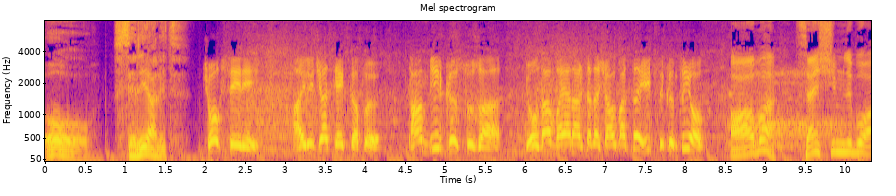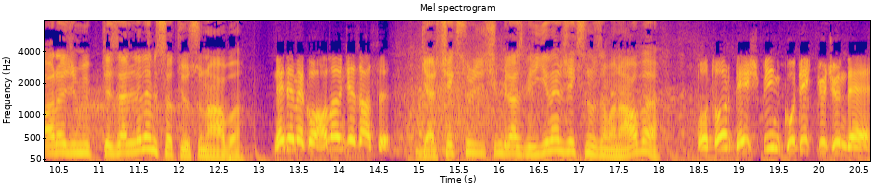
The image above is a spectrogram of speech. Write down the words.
Oo, seri alet. Çok seri. Ayrıca tek kapı. Tam bir kız tuzağı. Yoldan bayan arkadaş almakta hiç sıkıntı yok. Abi sen şimdi bu aracı müptezellere mi satıyorsun abi? Ne demek o Allah'ın cezası? Gerçek sürücü için biraz bilgi vereceksin o zaman abi. Motor 5000 gudik gücünde.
